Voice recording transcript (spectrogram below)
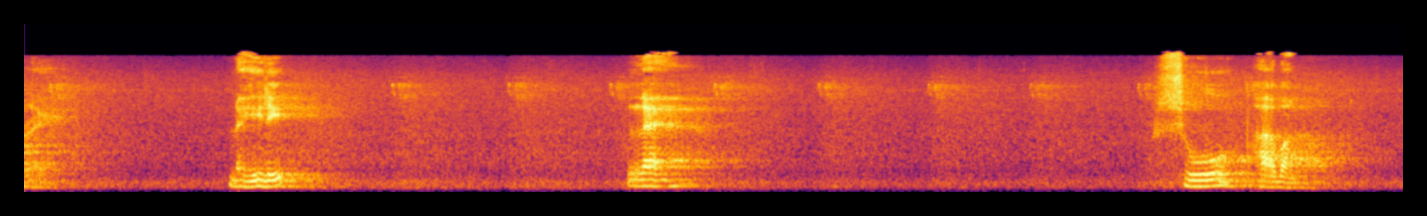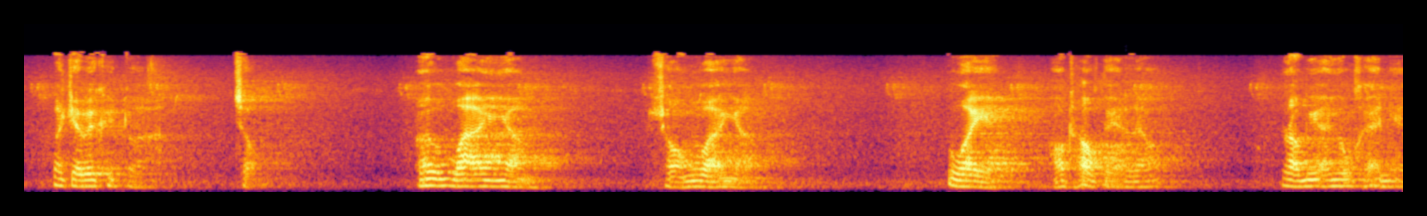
ในในฮิริ และ สูภาวังก็จะไม่คิดว่าสองเออวายอย่างสองวายอย่างวัยเขาเท่าแก่แล้ว เรามีอายุแค่นี้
